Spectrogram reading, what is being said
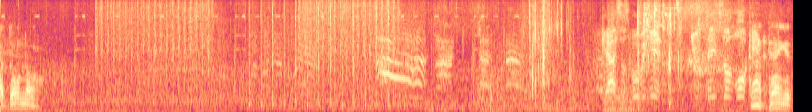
I don't know. Gas is moving in. New safe zone located. God dang it.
